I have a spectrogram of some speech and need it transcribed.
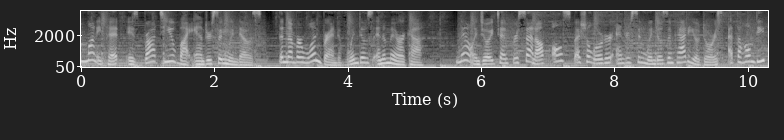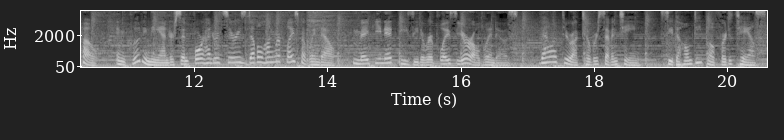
Money Pit is brought to you by Andersen Windows, the number one brand of windows in America. Now enjoy 10% off all special order Andersen windows and patio doors at the Home Depot, including the Andersen 400 Series double hung replacement window, making it easy to replace your old windows. Valid through October 17. See the Home Depot for details.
